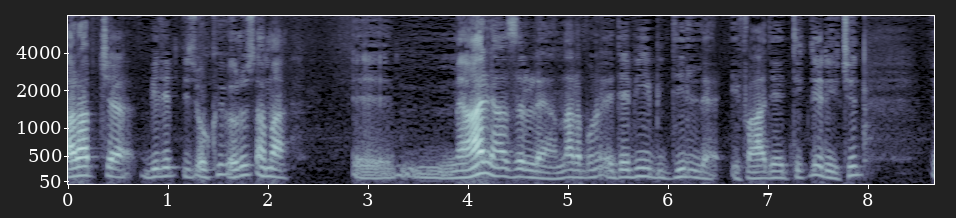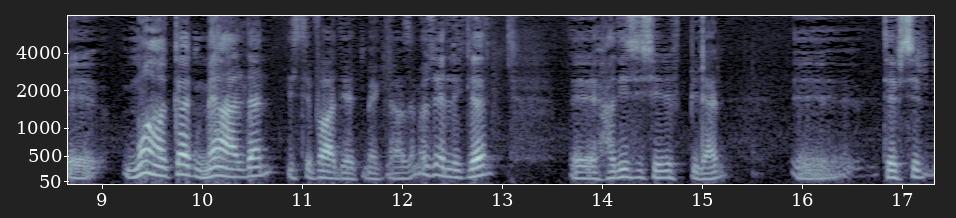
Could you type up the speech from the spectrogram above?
Arapça bilip biz okuyoruz ama e, meal hazırlayanlar bunu edebi bir dille ifade ettikleri için e, muhakkak mealden istifade etmek lazım. Özellikle e, hadisi şerif bilen, e, tefsir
